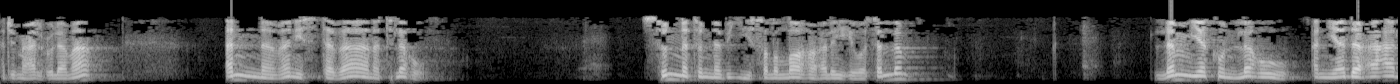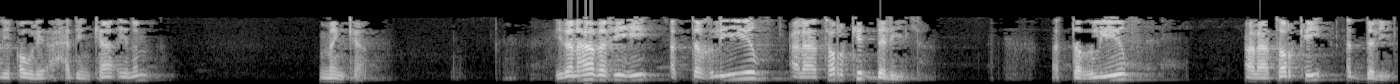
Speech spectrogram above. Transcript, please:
أجمع العلماء أن من استبانت له سنة النبي صلى الله عليه وسلم لم يكن له أن يدعها لقول أحد كائنا من كان. إذا هذا فيه التغليظ على ترك الدليل. التغليظ على ترك الدليل.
